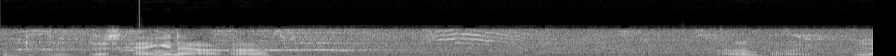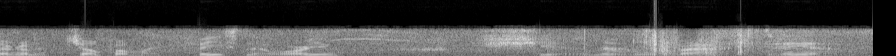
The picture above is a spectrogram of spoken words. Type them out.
Look at you, just hanging out, huh? Oh boy, you're not gonna jump on my face now, are you? Shit, I'm gonna go back. Damn.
